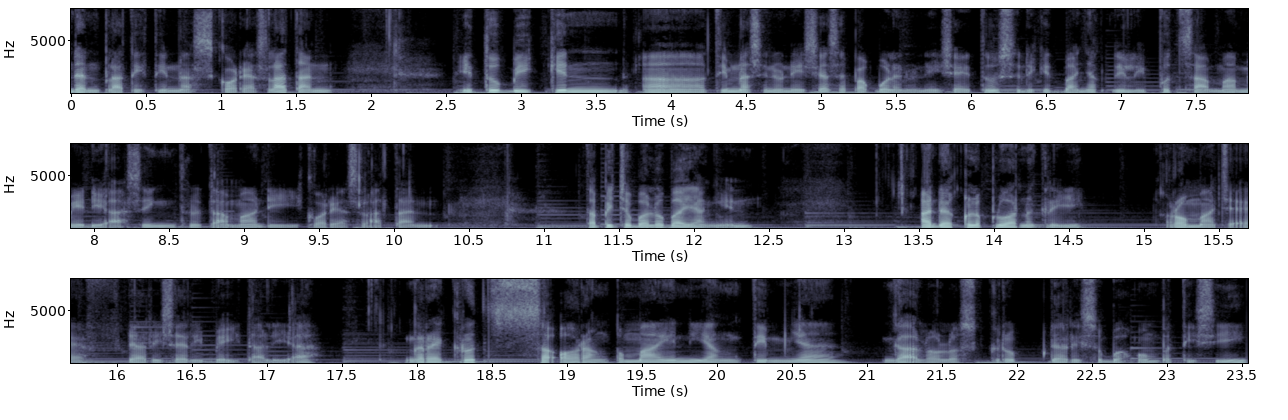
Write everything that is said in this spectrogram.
Dan pelatih timnas Korea Selatan itu bikin uh, timnas Indonesia sepak bola Indonesia itu sedikit banyak diliput sama media asing terutama di Korea Selatan. Tapi coba lo bayangin ada klub luar negeri Roma CF dari seri B Italia ngerekrut seorang pemain yang timnya nggak lolos grup dari sebuah kompetisi,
